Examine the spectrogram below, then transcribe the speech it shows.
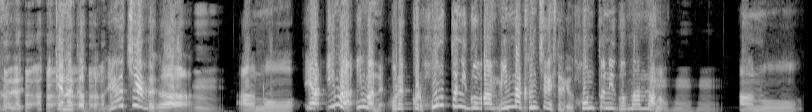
まずいけなかったの。YouTube が、うん、あの、いや、今、今ね、これ、これ本当に5番、みんな勘違いしてるけど、本当に5番なの。うんうんうん、あの、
